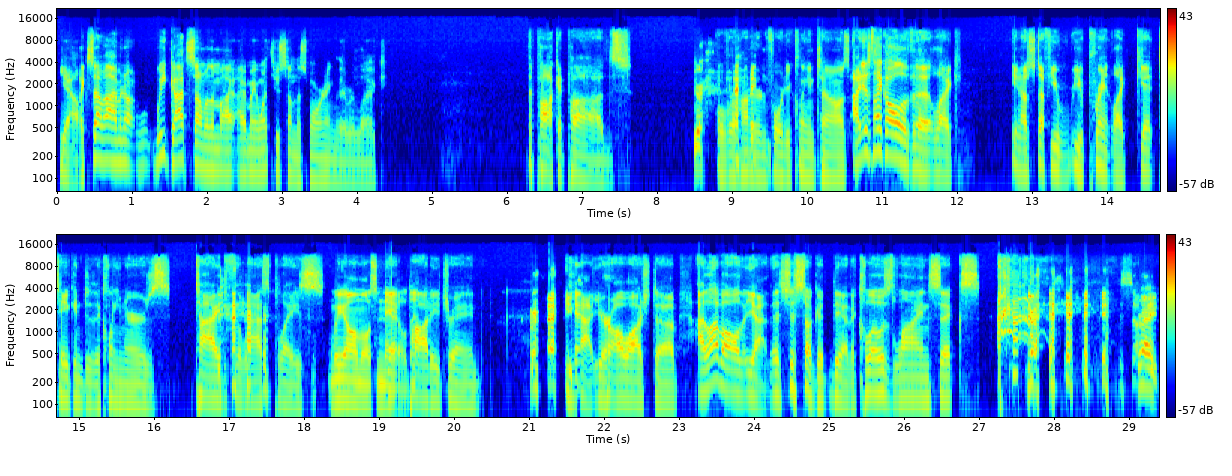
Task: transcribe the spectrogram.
yeah, like some. I mean, uh, we got some of them. I I mean, went through some this morning. They were like the pocket pods, Right. over 140 clean tones. I just like all of the like, you know, stuff you you print like get taken to the cleaners, tied for last place. We almost nailed get it. potty trained. Yeah, you're all washed up. I love all the yeah, it's just so good. Yeah, the clothesline six. so, Right.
